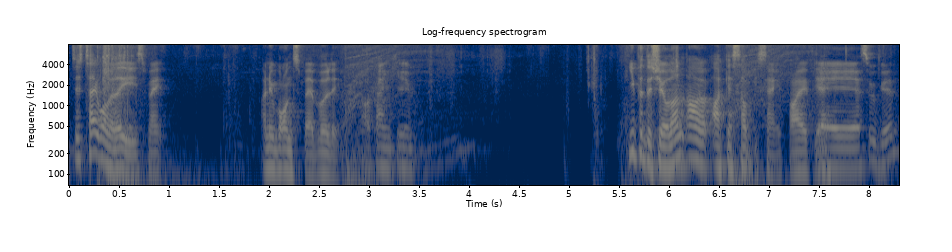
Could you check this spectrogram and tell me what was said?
Just take one of these, mate. Only one spare bullet. Oh, thank you. You put the shield on. Oh, I guess I'll be 75, Yeah, yeah. yeah, yeah, it's all good.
